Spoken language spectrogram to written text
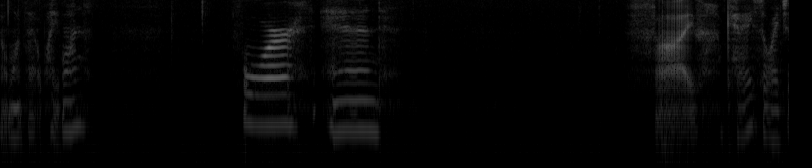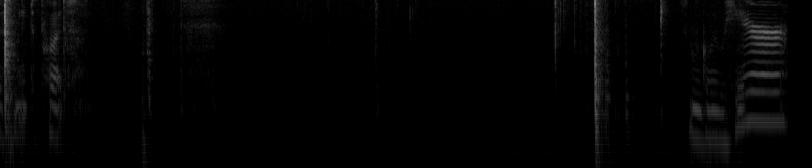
I don't want that white one. Four and five. Okay, so I just need to put some glue here.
